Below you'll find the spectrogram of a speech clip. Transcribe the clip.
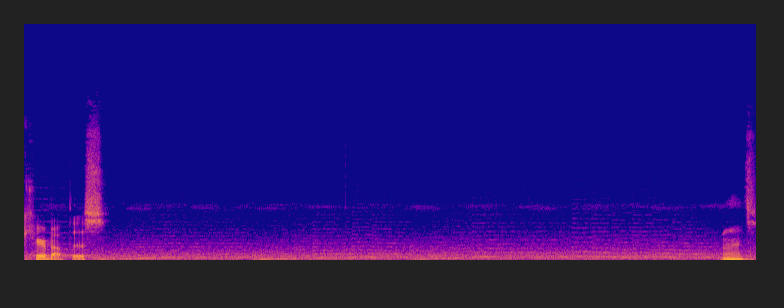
Care about this. What?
